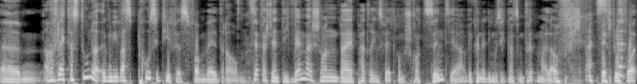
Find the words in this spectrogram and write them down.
ähm, aber vielleicht hast du noch irgendwie was Positives vom Weltraum. selbstverständlich, wenn wir schon bei Patricks Weltraumschrott sind, ja, wir können ja die Musik noch zum dritten Mal laufen lassen. Bevor,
